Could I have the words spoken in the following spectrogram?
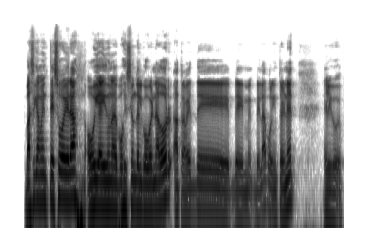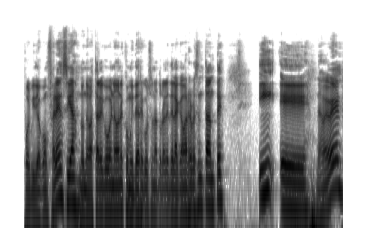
Básicamente eso era. Hoy ha ido una deposición del gobernador a través de, ¿verdad? Por internet, por videoconferencia, donde va a estar el gobernador en el Comité de Recursos Naturales de la Cámara de Representantes. Y eh, déjame ver,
